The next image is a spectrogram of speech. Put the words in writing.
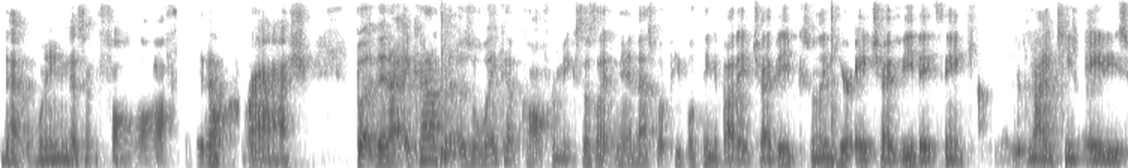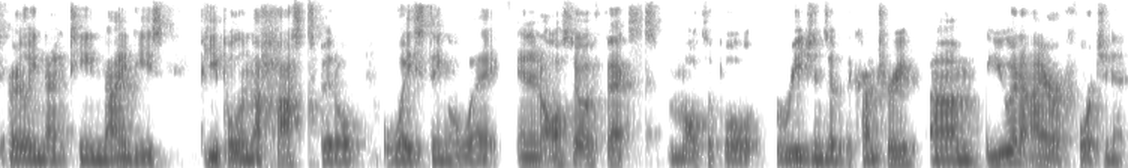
that wing doesn't fall off. They don't crash. But then I, it kind of it was a wake up call for me because I was like, man, that's what people think about HIV. Because when they hear HIV, they think 1980s, early 1990s, people in the hospital wasting away. And it also affects multiple regions of the country. Um, you and I are fortunate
